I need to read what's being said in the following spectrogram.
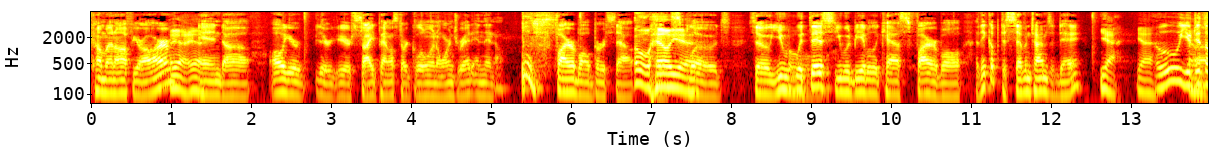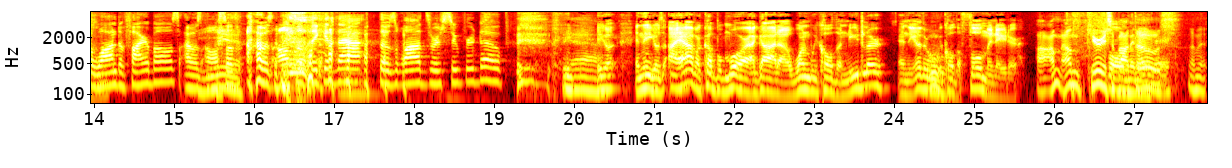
coming off your arm. Yeah, yeah. And uh, all your, your your side panels start glowing orange red, and then a poof, fireball bursts out. Oh, and hell yeah. Explodes. So you with this, you would be able to cast fireball. I think up to seven times a day. Yeah, yeah. Ooh, you did the Um, wand of fireballs. I was also yeah. I was also thinking that those wands were super dope. yeah. He go, and then he goes, "I have a couple more. I got uh, one we call the Needler, and the other one we call the Fulminator." I'm, I'm curious about Fulminator. those. I mean,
